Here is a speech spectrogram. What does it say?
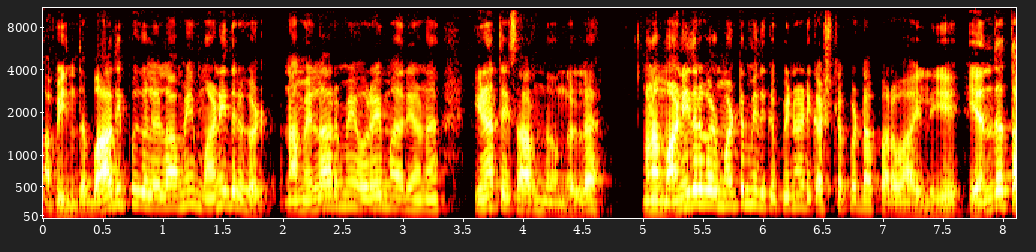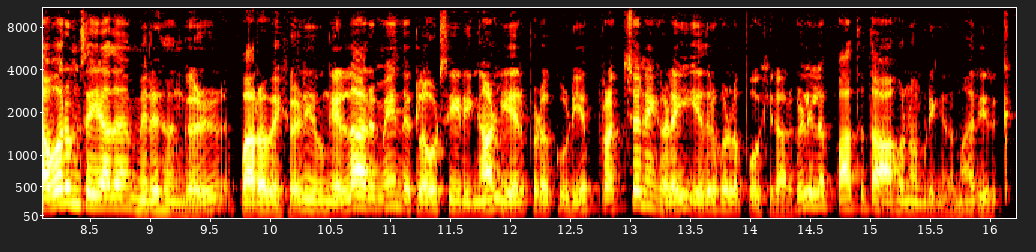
அப்போ இந்த பாதிப்புகள் எல்லாமே மனிதர்கள் நம்ம எல்லாருமே ஒரே மாதிரியான இனத்தை சார்ந்தவங்கள்ல ஆனால் மனிதர்கள் மட்டும் இதுக்கு பின்னாடி கஷ்டப்பட்டால் பரவாயில்லையே. எந்த தவறும் செய்யாத மிருகங்கள் பறவைகள் இவங்க எல்லாருமே இந்த க்ளவுட் சீடிங்கால் ஏற்படக்கூடிய பிரச்சனைகளை எதிர்கொள்ளப் போகிறார்கள் இல்லை பார்த்து தான் ஆகணும் அப்படிங்கிற மாதிரி இருக்குது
